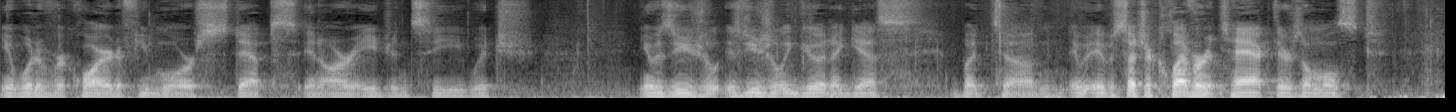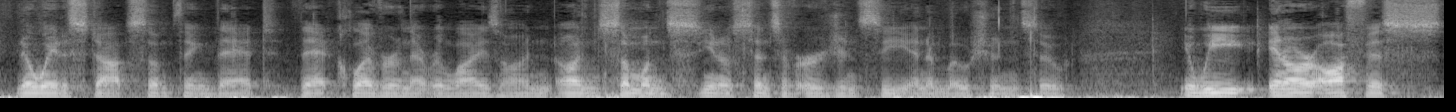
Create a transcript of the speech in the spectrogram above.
know, would have required a few more steps in our agency, which know, is, usually, is usually good, I guess. But um, it, it, was such a clever attack, there's almost no way to stop something that, that clever and that relies on, on someone's you know, sense of urgency and emotion. So you know, we, in our office,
